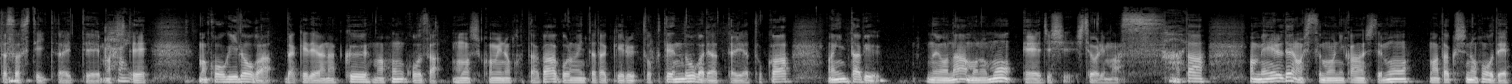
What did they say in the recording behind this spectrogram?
出させていただいてまして、はい、まあ、講義動画だけではなく、まあ、本講座、申し込みの方がご覧いただける特典動画であったりだとか、まあ、インタビュー、のようなものも、えー、実施しております。はい、また、まあ、メールでの質問に関しても、まあ、私の方で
